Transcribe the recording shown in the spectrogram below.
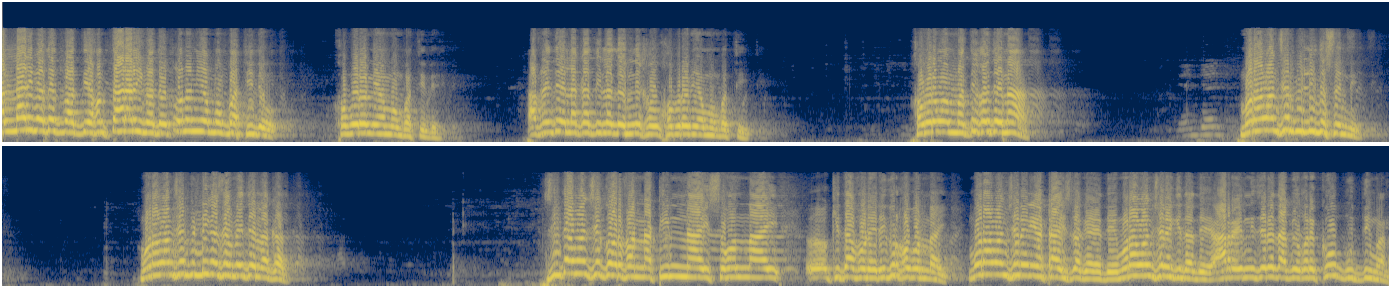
আল্লাহর ইবাদত বাদ দিয়ে এখন তারার ইবাদত, অন্য নিয়ম মোমবাতি দেও। খবরের নিয়ম মোমবাতি দে। আপনি তো এলাকা দিলা দেখলি খবরের নিয়ম মোমবাতি খবর মোমবাতি খাই না। মরা মানুষের বিল্ডিং দেখছেন নি? মরা মানুষের বিল্ডিং আছে আপনাদের এলাকার। জিতা মানুষের গড় ফান না, টিন নাই সোন নাই কিতাবড়ের এগুলো খবর নাই। মরা মানুষের নিয়ে টাইস লাগাই দে মরা মানুষের কিতা দে আর নিজের দাবি করে, খুব বুদ্ধিমান।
